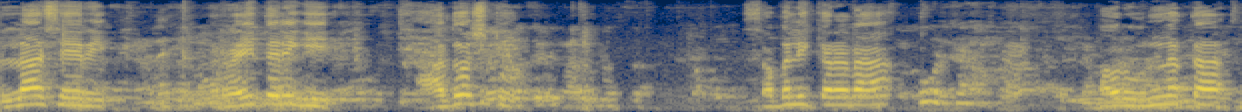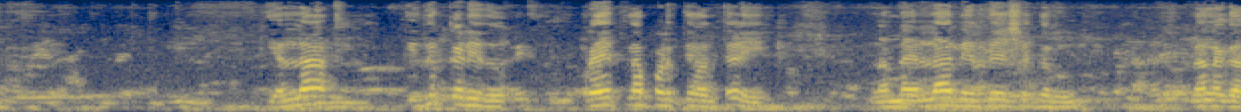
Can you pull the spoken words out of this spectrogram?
ಎಲ್ಲ ಸೇರಿ ರೈತರಿಗೆ ಆದಷ್ಟು ಸಬಲೀಕರಣ, ಅವರು ಉನ್ನತ ಎಲ್ಲ ಇದು ಕಡಿದು ಪ್ರಯತ್ನ ಪಡ್ತೀವಿ ಅಂತೇಳಿ ನಮ್ಮ ಎಲ್ಲ ನಿರ್ದೇಶಕರು ನನಗೆ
